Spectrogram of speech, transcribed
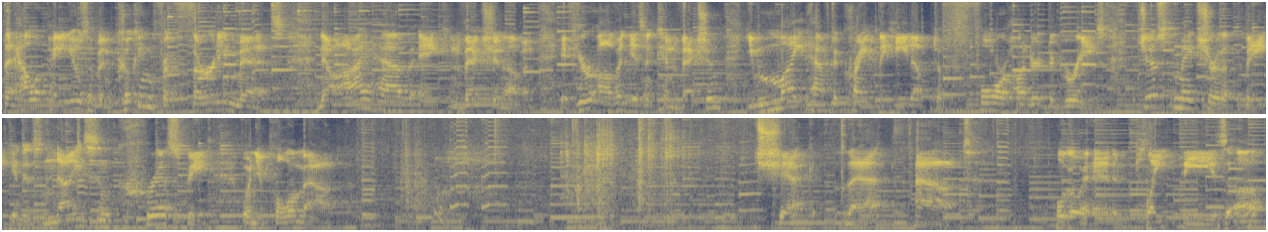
The jalapenos have been cooking for 30 minutes. Now I have a convection oven. If your oven isn't convection, you might have to crank the heat up to 400 degrees. Just make sure the bacon is nice and crispy when you pull them out. Check that out. We'll go ahead and plate these up.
